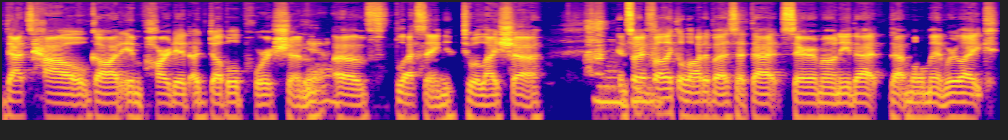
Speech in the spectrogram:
that's how God imparted a double portion yeah. of blessing to Elisha. Mm-hmm. And so I felt like a lot of us at that ceremony, that that moment, we're like,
